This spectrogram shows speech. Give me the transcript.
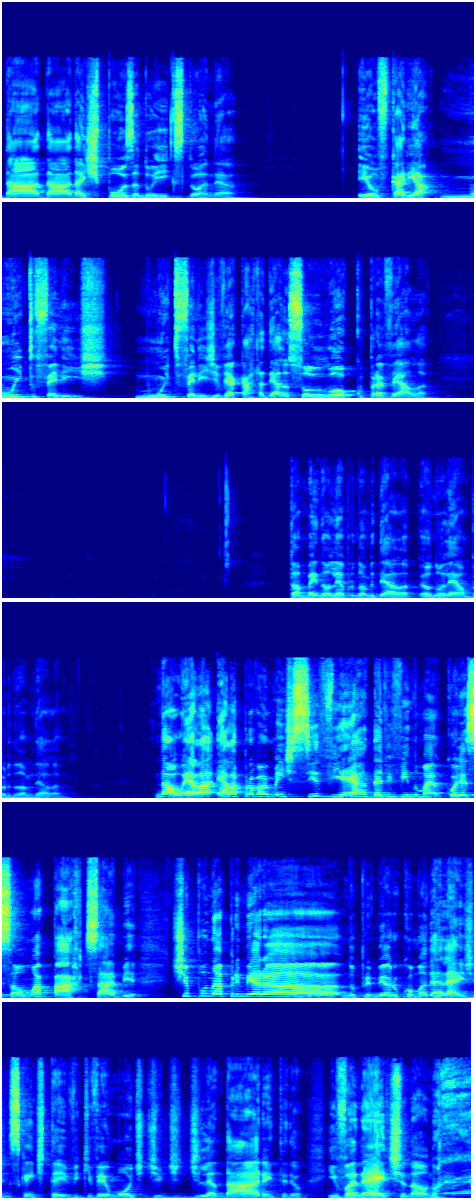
Da, da, da esposa do Ixdor, né? Eu ficaria muito feliz. Muito feliz de ver a carta dela. Eu sou louco pra ver ela. Também não lembro o nome dela. Eu não lembro do nome dela. Não, ela, ela provavelmente, se vier, deve vir numa coleção à parte, sabe? Tipo na primeira. No primeiro Commander Legends que a gente teve, que veio um monte de, de, de lendária, entendeu? Ivanette, não. não...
